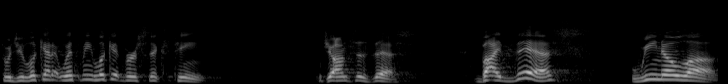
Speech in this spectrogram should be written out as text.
So, would you look at it with me? Look at verse 16. John says this By this we know love.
